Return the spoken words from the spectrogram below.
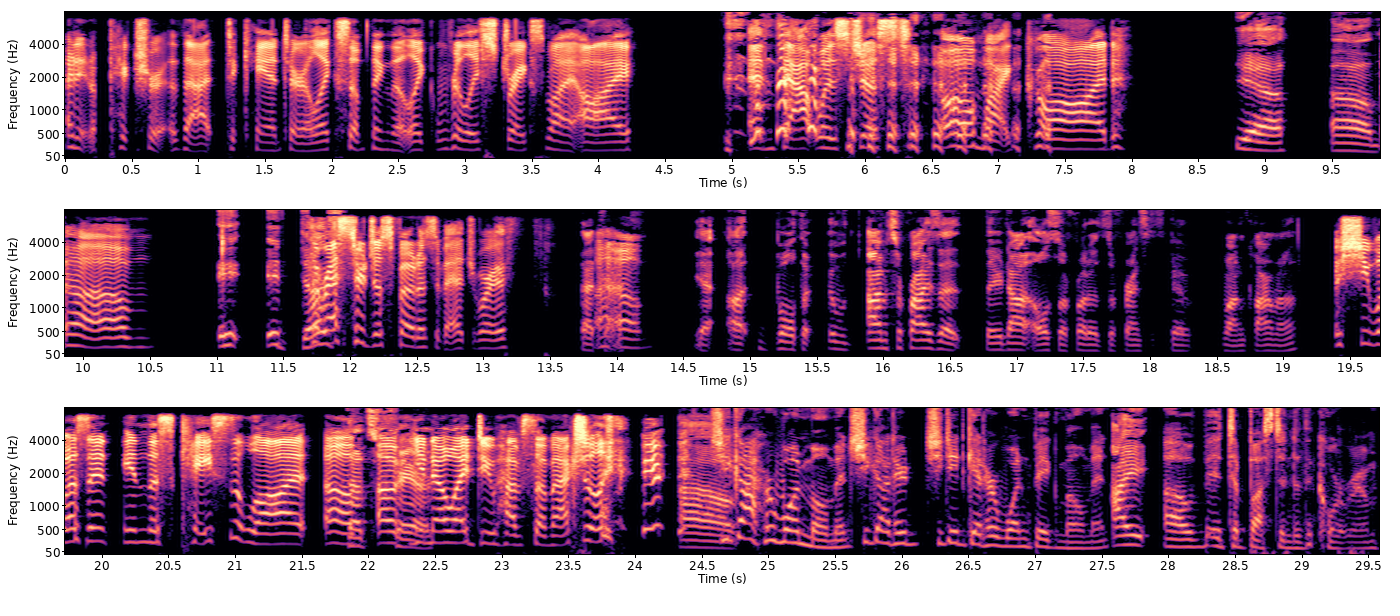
I need a picture of that decanter, like something that like really strikes my eye, and that was just, oh my god. Yeah. Um. Um, It it does. the rest are just photos of Edgeworth. that. Um, yeah. Uh, both. Are, I'm surprised that they're not also photos of Franziska von Karma. she wasn't in this case a lot. Um, That's oh, fair. you know, I do have some actually. Um, she got her one moment. She got her. She did get her one big moment. I Uh, to bust into the courtroom.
